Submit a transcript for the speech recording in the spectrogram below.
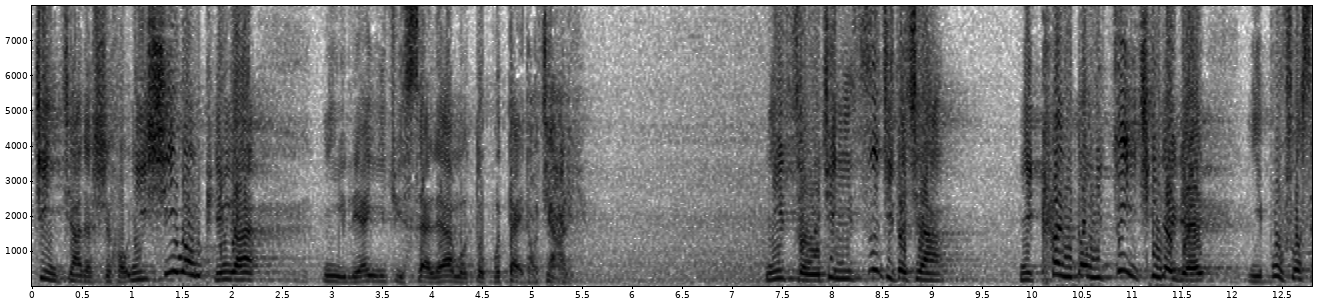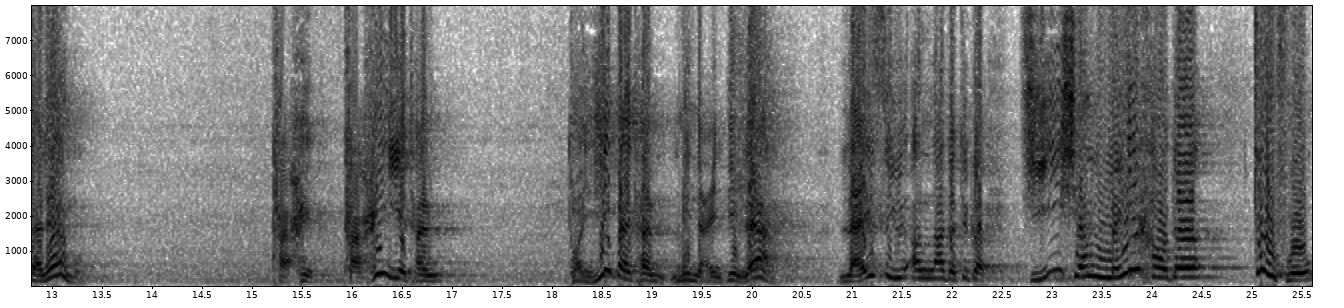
进家的时候，你希望平安。你连一句塞莱姆都不带到家里，你走进你自己的家，你看到你最亲的人，你不说塞莱姆，他黑他黑一疼，他一百腾米奈的来，来自于安拉的这个吉祥美好的祝福，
